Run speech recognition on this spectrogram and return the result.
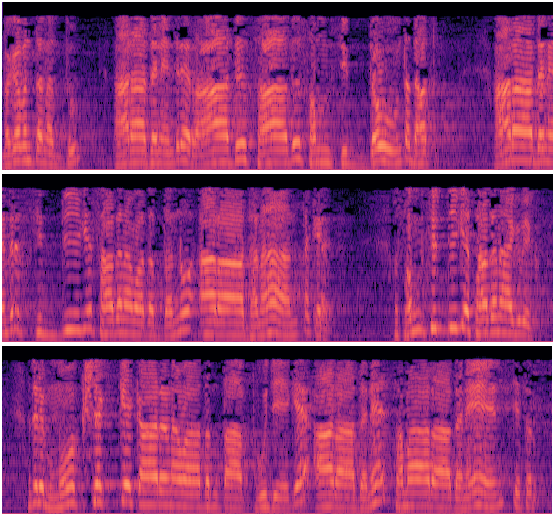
ಭಗವಂತನದ್ದು. ಆರಾಧನೆ ಅಂದ್ರೆ ರಾದು ಸಾಧು ಸಂಸಿದ್ಧೌ ಅಂತ ಧಾತು. ಆರಾಧನೆ ಅಂದ್ರೆ ಸಿದ್ಧಿಗೆ ಸಾಧನವಾದದ್ದನ್ನು ಆರಾಧನಾ ಅಂತ ಕೇಳ ಸಂಸಿದ್ಧಿಗೆ ಸಾಧನ ಆಗಬೇಕು. ಅಂದ್ರೆ ಮೋಕ್ಷಕ್ಕೆ ಕಾರಣವಾದಂತಹ ಪೂಜೆಗೆ ಆರಾಧನೆ, ಸಮಾರಾಧನೆ ಅಂತ ಹೆಸರು.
